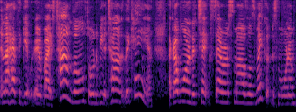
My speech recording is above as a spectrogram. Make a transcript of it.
and I have to get with everybody's time zone so it'll be a time that they can. Like I wanted to text Sarah Smiles makeup this morning.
